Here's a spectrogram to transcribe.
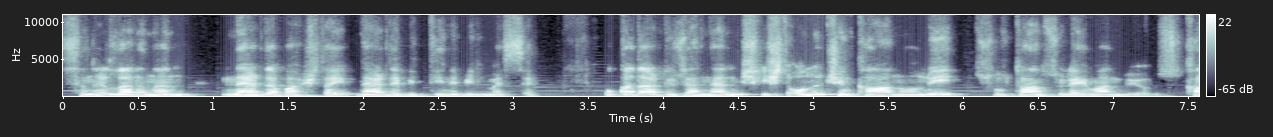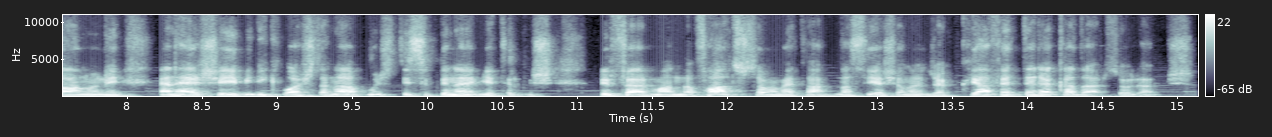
sınırlarının nerede başlayıp nerede bittiğini bilmesi. O kadar düzenlenmiş ki işte onun için Kanuni Sultan Süleyman diyoruz. Kanuni. Yani her şeyi bir ilk başta ne yapmış? Disipline getirmiş. Bir fermanda. Fatih Sultan Mehmet Han nasıl yaşanacak? Kıyafetlere kadar söylenmiş.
